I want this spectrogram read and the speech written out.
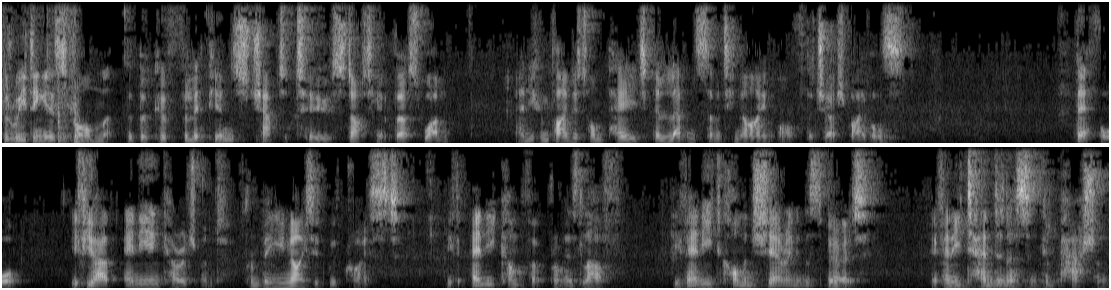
The reading is from the book of Philippians, chapter 2, starting at verse 1, and you can find it on page 1179 of the Church Bibles. Therefore, if you have any encouragement from being united with Christ, if any comfort from his love, if any common sharing in the Spirit, if any tenderness and compassion,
